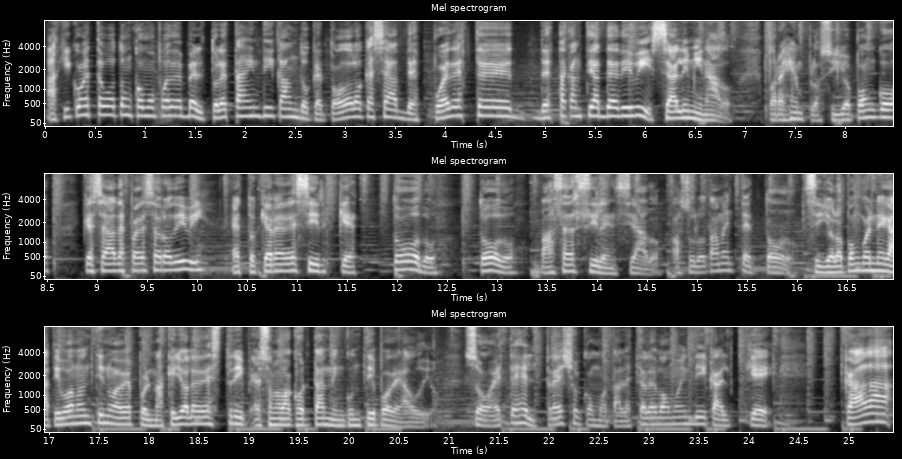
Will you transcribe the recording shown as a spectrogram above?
Aquí con este botón, como puedes ver, tú le estás indicando que todo lo que sea después de, este, de esta cantidad de dB sea eliminado. Por ejemplo, si yo pongo que sea después de 0 dB, esto quiere decir que todo, todo va a ser silenciado. Absolutamente todo. Si yo lo pongo en negativo 99, por más que yo le dé strip, eso no va a cortar ningún tipo de audio. So, este es el threshold como tal. Este le vamos a indicar que cada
